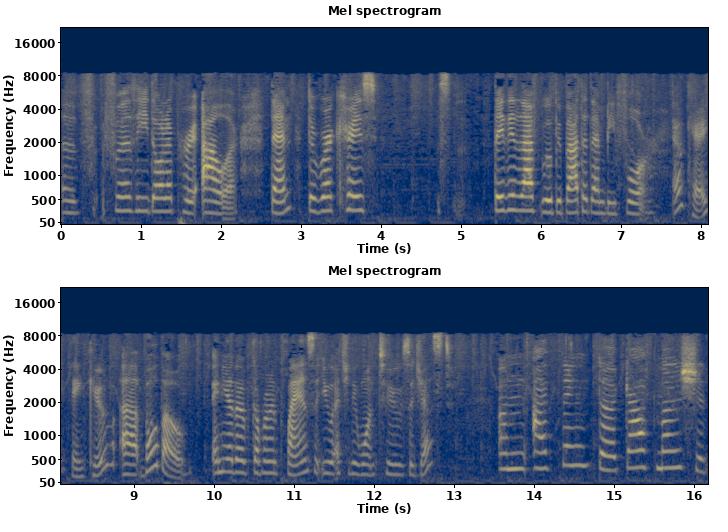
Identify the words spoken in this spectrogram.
uh, thirty dollar per hour, then the workers' daily life will be better than before. Okay, thank you. Uh, Bobo, any other government plans that you actually want to suggest? Um, I think the government should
